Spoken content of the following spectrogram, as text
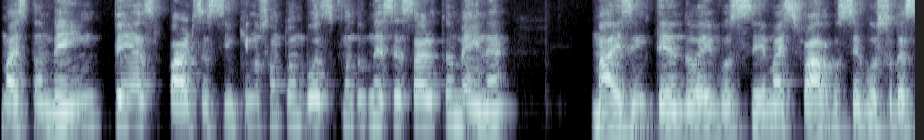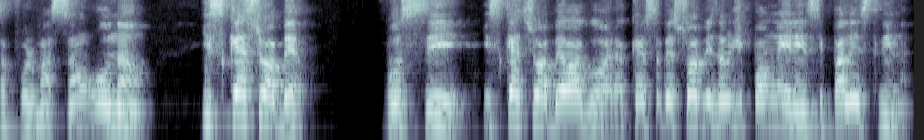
mas também tem as partes assim que não são tão boas quando necessário também, né? Mas entendo aí você, mas fala, você gostou dessa formação ou não? Esquece o Abel. Você, esquece o Abel agora. Eu quero saber sua visão de palmeirense, palestrina.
